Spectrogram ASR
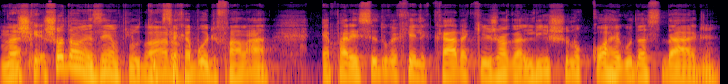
Naque... Deixa eu dar um exemplo claro. do que você acabou de falar. É parecido com aquele cara que joga lixo no córrego da cidade.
